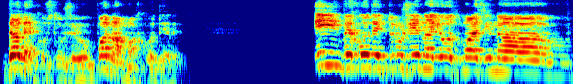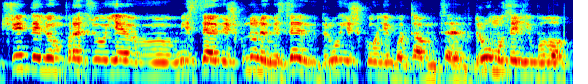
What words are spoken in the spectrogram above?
Далеко служив, у Панама ходили. І виходить, дружина його з Мазіна вчителем працює в місцевій школі, ну не в місцевій, в другій школі, бо там це в другому селі було.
